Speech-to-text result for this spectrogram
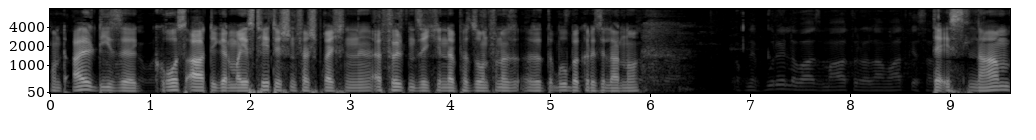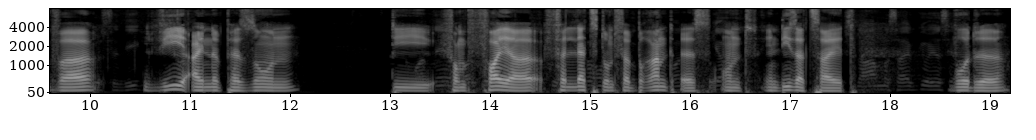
Und all diese großartigen, majestätischen Versprechen erfüllten sich in der Person von Abu Bakr Silano. Der Islam war wie eine Person, die vom Feuer verletzt und verbrannt ist. Und in dieser Zeit wurde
